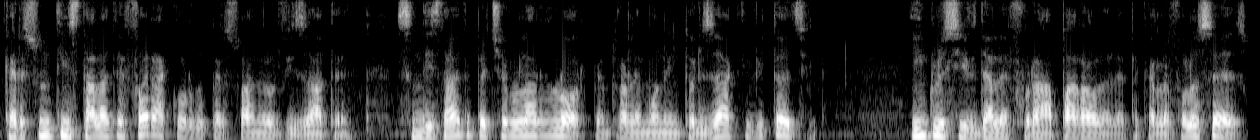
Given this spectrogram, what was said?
care sunt instalate fără acordul persoanelor vizate. Sunt instalate pe celularul lor pentru a le monitoriza activitățile, inclusiv de a le fura parolele pe care le folosesc.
